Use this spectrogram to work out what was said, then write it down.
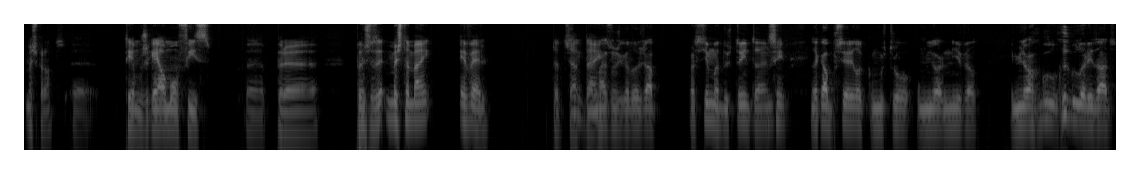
Mas pronto, uh, temos Gael Monfils uh, para, para nos fazer, mas também é velho. Portanto, já Sim, tem. Mais um jogador já para cima dos 30 anos. Sim, Mas acaba por ser ele que mostrou o melhor nível e melhor regu- regularidade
